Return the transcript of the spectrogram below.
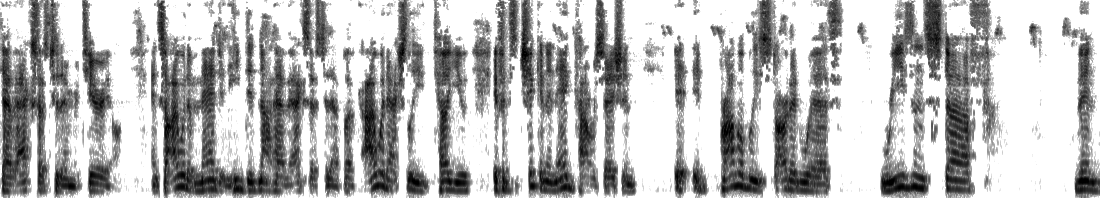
to have access to their material. And so I would imagine he did not have access to that book. I would actually tell you if it's a chicken and egg conversation, it, it probably started with reason stuff, then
